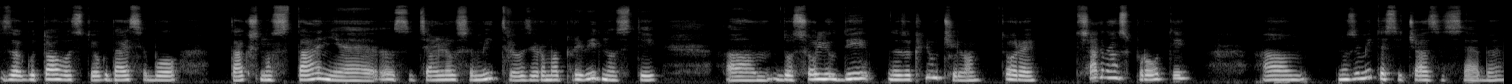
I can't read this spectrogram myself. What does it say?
za gotovostjo, kdaj se bo takšno stanje eh, socialne usamitve oziroma previdnosti um, do so ljudi zaključilo. Torej, vsak dan sproti, um, no, vzemite si čas za sebe,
